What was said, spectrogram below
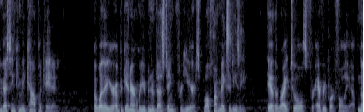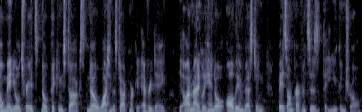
Investing can be complicated, but whether you're a beginner or you've been investing for years, Wealthfront makes it easy. They have the right tools for every portfolio. No manual trades, no picking stocks, no watching the stock market every day. They automatically handle all the investing based on preferences that you control.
